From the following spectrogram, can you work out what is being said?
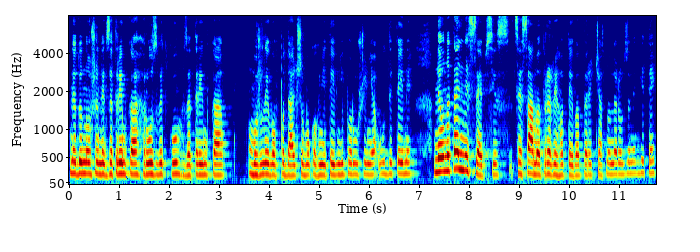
недоношених, затримка розвитку, затримка, можливо, в подальшому когнітивні порушення у дитини. Неонатальний сепсис це саме прерогатива передчасно народжених дітей.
